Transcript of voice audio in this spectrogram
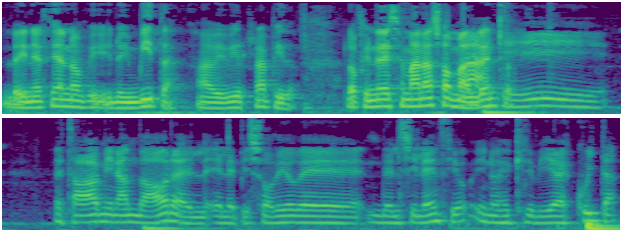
La inercia nos, invita a vivir rápido. Los fines de semana son más lentos. Estaba mirando ahora el, episodio de, del silencio y nos escribía Escuita,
